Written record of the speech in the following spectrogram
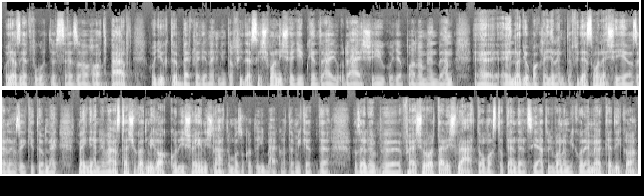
hogy azért fogott össze ez a hat párt, hogy ők többek legyenek, mint a Fidesz, és van is egyébként rá, rá esélyük, hogy a parlamentben eh, nagyobbak legyenek, mint a Fidesz. Van esélye az ellenzéki többnek megnyerni a választásokat, még akkor is, ha én is látom azokat a hibákat, amiket az előbb eh, felsoroltál, és látom azt a tendenciát, hogy van, amikor emelkedik, a,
